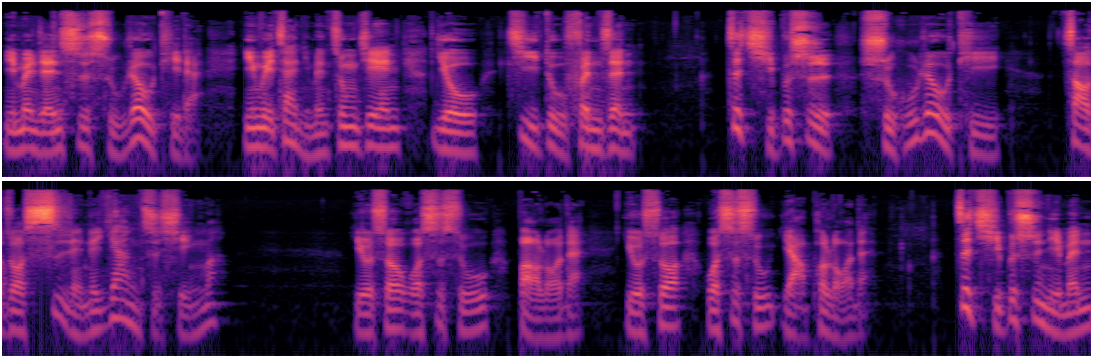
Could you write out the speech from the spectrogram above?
你们人是属肉体的，因为在你们中间有嫉妒纷争，这岂不是属肉体，照着世人的样子行吗？有说我是属保罗的，有说我是属亚波罗的，这岂不是你们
